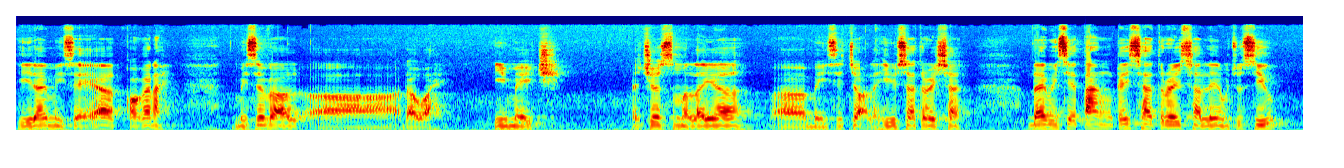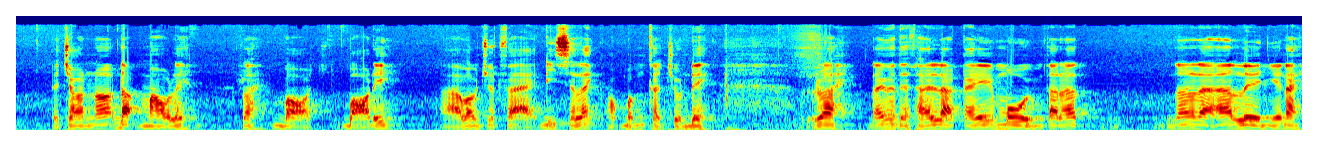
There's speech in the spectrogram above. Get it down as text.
thì đây mình sẽ à, có cái này. Mình sẽ vào uh, đầu này image adjustment layer uh, mình sẽ chọn là hue saturation. Đây mình sẽ tăng cái saturation lên một chút xíu để cho nó đậm màu lên. Rồi bỏ bỏ đi. À, bấm chuột phải deselect hoặc bấm Ctrl D. Rồi đấy có thể thấy là cái môi chúng ta đã nó đã lên như thế này.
